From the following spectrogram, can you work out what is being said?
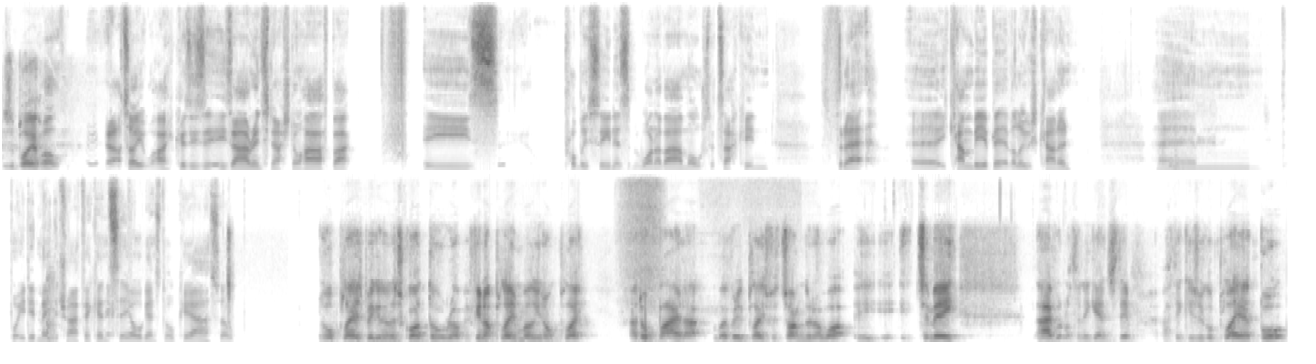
He's a player. Well, I'll tell you why. Because he's, he's our international halfback. He's probably seen as one of our most attacking threat. Uh, he can be a bit of a loose cannon, um, but he did make the try for Ken Sio against Hull KR. So, no players bigger than the squad, though, Rob. If you're not playing well, you don't play. I don't buy that. Whether he plays for Tonga or what, to me, I've got nothing against him. I think he's a good player, but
